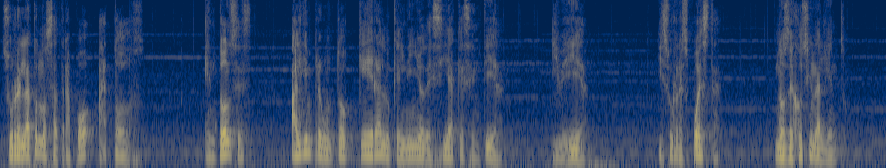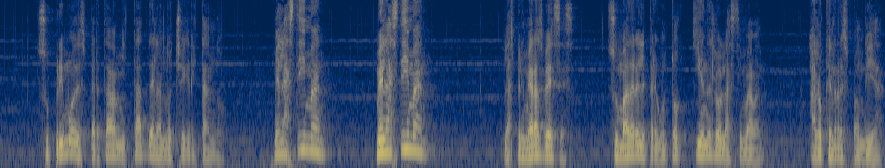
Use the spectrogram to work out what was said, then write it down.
Su relato nos atrapó a todos. Entonces, Alguien preguntó qué era lo que el niño decía que sentía y veía, y su respuesta nos dejó sin aliento. Su primo despertaba mitad de la noche gritando, ¡Me lastiman! me lastiman. Las primeras veces, su madre le preguntó quiénes lo lastimaban, a lo que él respondía,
